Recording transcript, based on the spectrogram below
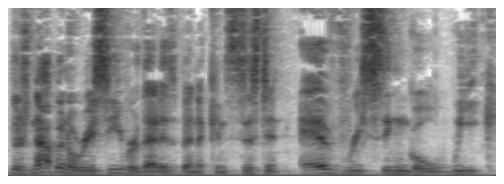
There's not been a receiver that has been a consistent every single week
